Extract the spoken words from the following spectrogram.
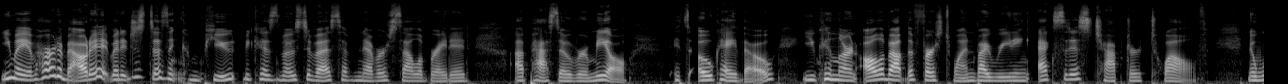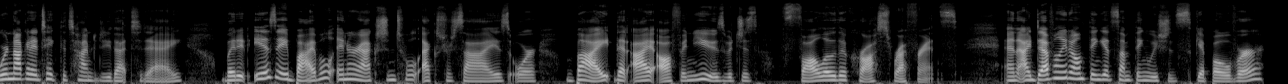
You may have heard about it, but it just doesn't compute because most of us have never celebrated a Passover meal. It's okay though. You can learn all about the first one by reading Exodus chapter 12. Now, we're not going to take the time to do that today, but it is a Bible interaction tool exercise or BITE that I often use, which is follow the cross reference. And I definitely don't think it's something we should skip over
